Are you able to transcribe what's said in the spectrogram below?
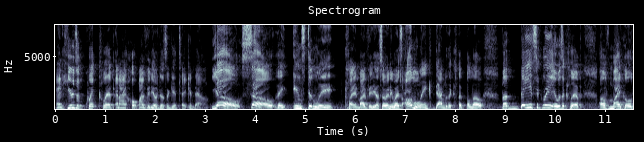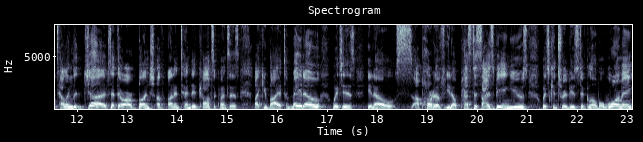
And here's a quick clip, and I hope my video doesn't get taken down. Yo, so they instantly claimed my video. So anyways, I'll link down to the clip below, but basically it was a clip of Michael telling the judge that there are a bunch of unintended consequences, like you buy a tomato, which is, you know, a part of, you know, pesticides being used, which contributes to global warming,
